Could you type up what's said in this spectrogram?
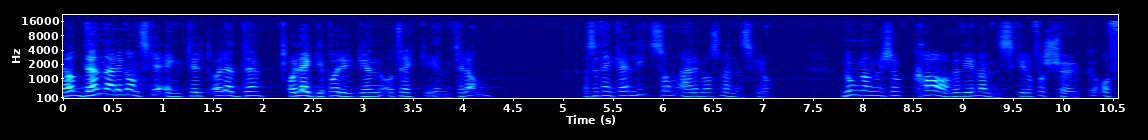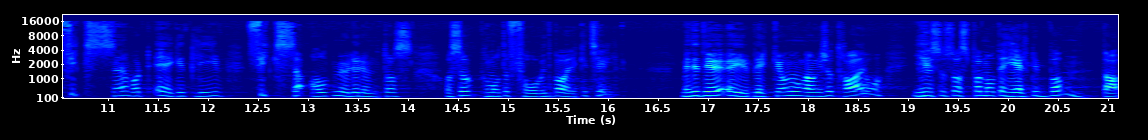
ja, den er det ganske enkelt å redde og legge på ryggen og trekke inn til land. Og så tenker jeg, Litt sånn er det med oss mennesker òg. Noen ganger så kaver vi mennesker og forsøker å fikse vårt eget liv, fikse alt mulig rundt oss, og så på en måte får vi det bare ikke til. Men i det øyeblikket, og noen ganger så tar jo Jesus oss på en måte helt i bånd da,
